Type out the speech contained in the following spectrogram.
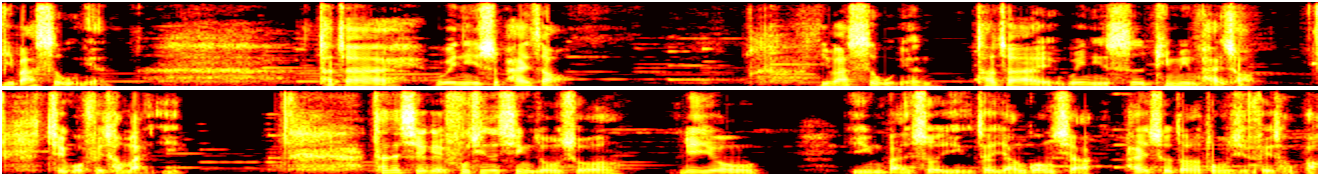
：1845年，他在威尼斯拍照。1845年，他在威尼斯拼命拍照，结果非常满意。他在写给父亲的信中说：“利用银板摄影在阳光下拍摄到的东西非常棒，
